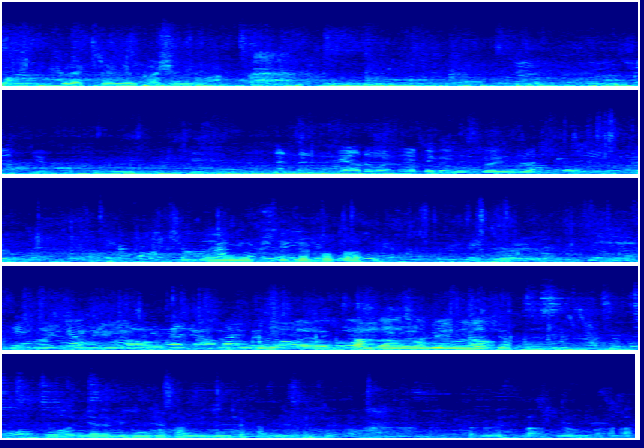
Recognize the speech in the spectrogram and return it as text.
Lan kürek kemiğim kaşındı lan. Dayım yapıştıracak fotoğrafı. Ulan gene bir gün cefen bir gün cefen diyoruz ya. Tövbe estağfurullah.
